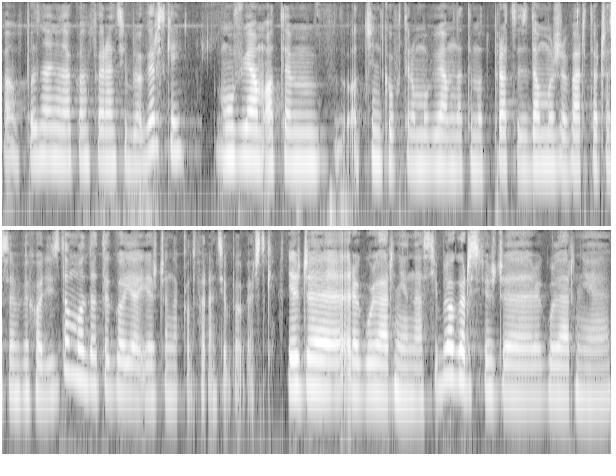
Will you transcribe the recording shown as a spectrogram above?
Byłam w Poznaniu na konferencji blogerskiej. Mówiłam o tym w odcinku, w którym mówiłam na temat pracy z domu, że warto czasem wychodzić z domu, dlatego ja jeżdżę na konferencje blogerskie. Jeżdżę regularnie na Sea Bloggers, jeżdżę regularnie,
